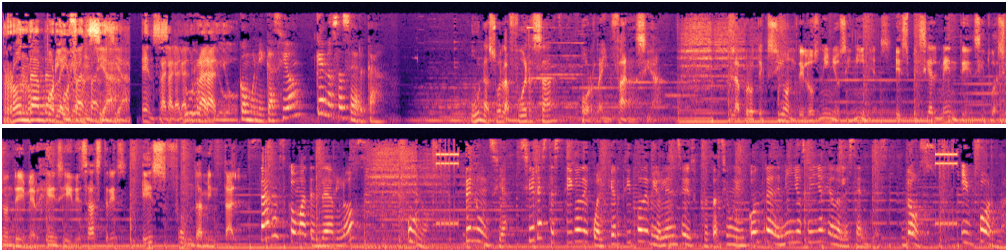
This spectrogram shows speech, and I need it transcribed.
Ronda, por, la, infancia, en Salud Radio. Comunicación que nos acerca. Una sola fuerza por la infancia. La protección de los niños y niñas, especialmente en situación de emergencia y desastres, es fundamental. ¿Sabes cómo atenderlos? 1. Denuncia si eres testigo de cualquier tipo de violencia y explotación en contra de niños, niñas y adolescentes. 2. Informa.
